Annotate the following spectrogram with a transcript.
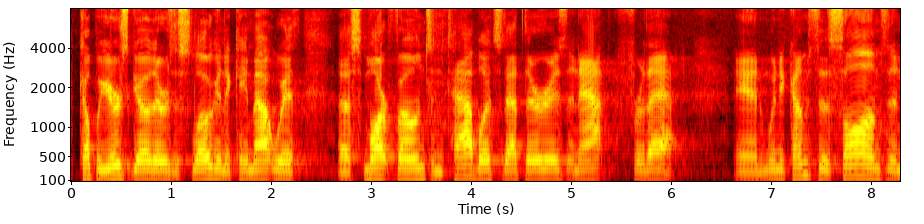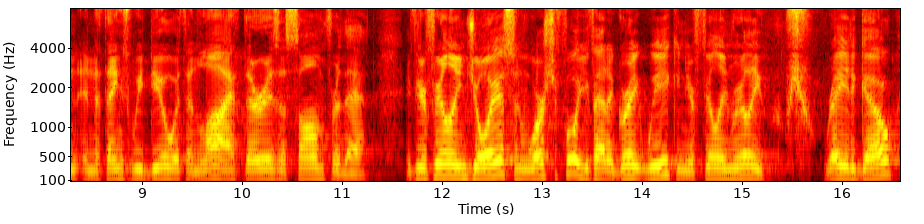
A couple years ago, there was a slogan that came out with uh, smartphones and tablets that there is an app for that. And when it comes to the Psalms and, and the things we deal with in life, there is a psalm for that. If you're feeling joyous and worshipful, you've had a great week and you're feeling really ready to go,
